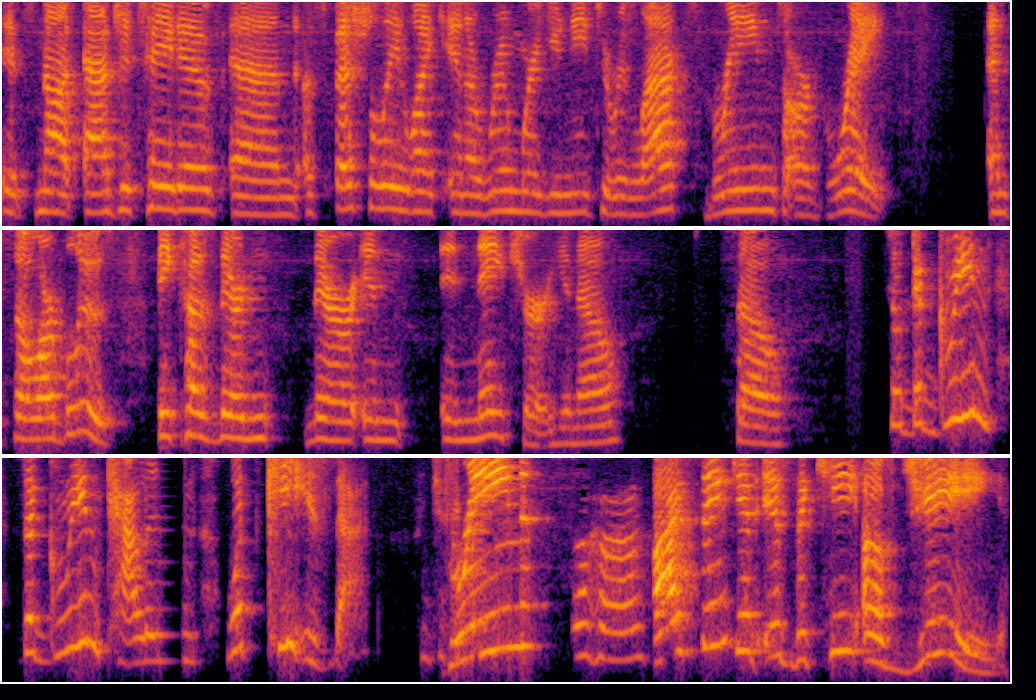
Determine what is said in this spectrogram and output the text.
it's not agitative and especially like in a room where you need to relax greens are great and so are blues because they're they're in in nature you know so so the green the green Talin what key is that Just, green uh-huh. i think it is the key of g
